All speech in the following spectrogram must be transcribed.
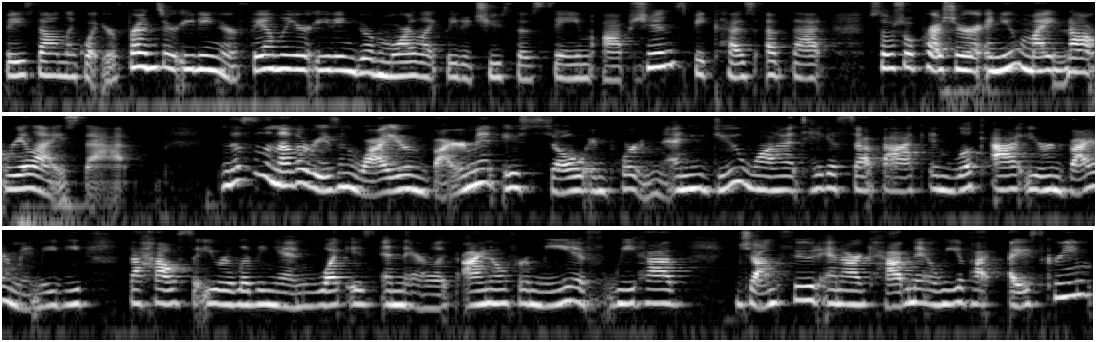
based on like what your friends are eating, your family are eating, you're more likely to choose those same options because of that social pressure and you might not realize that. This is another reason why your environment is so important. And you do want to take a step back and look at your environment, maybe the house that you are living in, what is in there. Like, I know for me, if we have junk food in our cabinet and we have ice cream,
